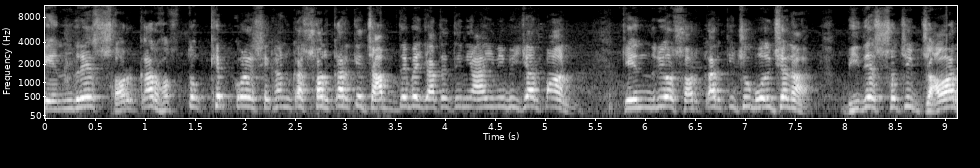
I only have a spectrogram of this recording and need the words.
কেন্দ্রের সরকার হস্তক্ষেপ করে সেখানকার সরকারকে চাপ দেবে যাতে তিনি আইনি বিচার পান। কেন্দ্রীয় সরকার কিছু বলছে না। বিদেশ সচিব যাওয়ার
